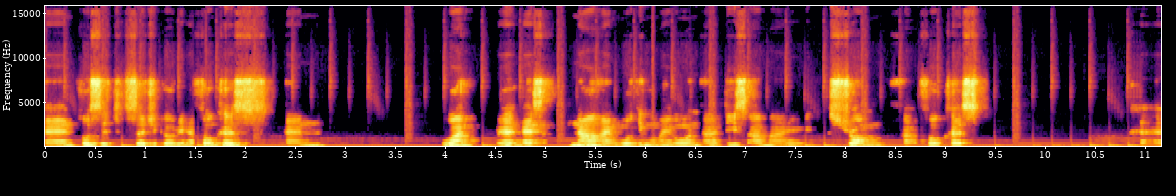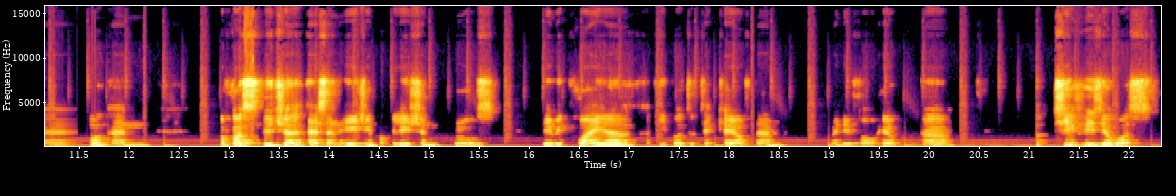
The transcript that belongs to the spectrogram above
and post-surgical rehab focus. And what as now I'm working on my own, uh, these are my strong uh, focus. Uh, and of course, future as an aging population grows, they require people to take care of them when they fall ill. Um, QI Physio was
